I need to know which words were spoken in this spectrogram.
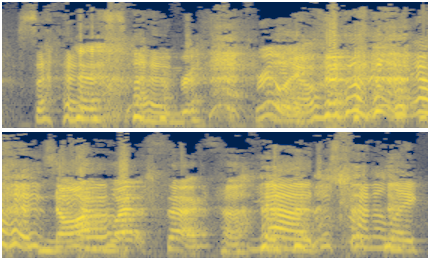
sex and really, you know, yes, non-wet sex. Huh? yeah, just kind of like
